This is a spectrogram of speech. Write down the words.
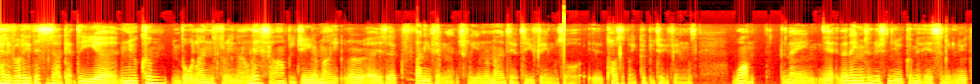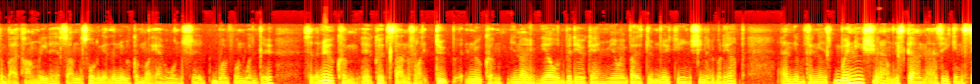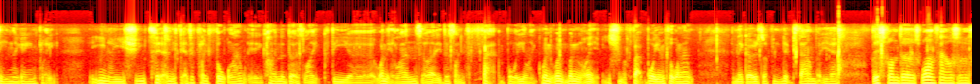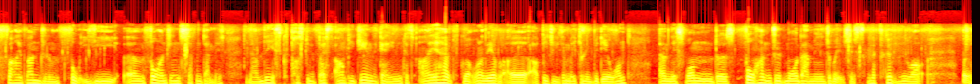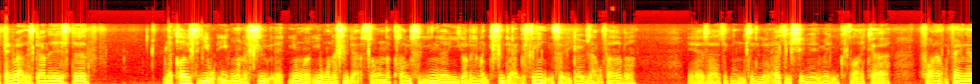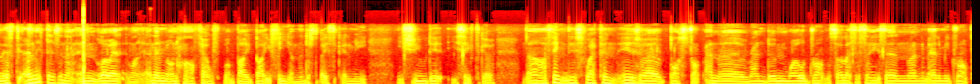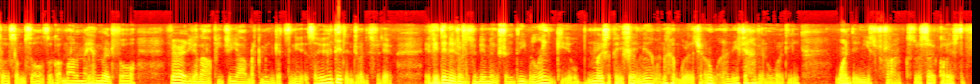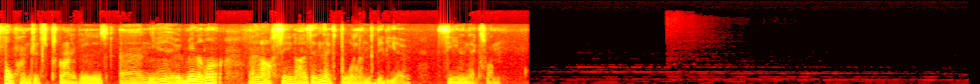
Hello everybody, this is how I get the uh, in Borderlands 3. Now this RPG remind, uh, is a funny thing actually and reminds me of two things, or it possibly could be two things. One, the name, yeah, the name isn't just Nukem, it is something Nukem, but I can't read it, so I'm just calling it the Nukem like everyone should, everyone would do. So the Nukem, it could stand for like Duke Nukem, you know, the old video game, you know, both Duke Nukem and shoot everybody up. And the other thing is, when you shoot out this gun, as you can see in the gameplay, you know, you shoot it and you get to play Fallout, it kind of does like the, uh, when it lands, uh, it does like the fat boy, like when, when, when like, you shoot a fat boy in Fallout, and it goes up and dips down, but yeah, this one does 1,540, um, 407 damage. Now this could possibly be the best RPG in the game, because I have got one of the other uh, RPGs I'm making a video on, and this one does 400 more damage, which is significantly a lot. But the thing about this gun is the the closer you you want to shoot it, you want you want to shoot at someone. The closer you know you got to like shoot it at your feet so it goes out further. Yeah, so as you can see, look, as you shoot it, it makes like a thing. And if and if there's an, an low end, like an enemy on half health but by by your feet, and then just a basic enemy, you shoot it, you're safe to go. Now, I think this weapon is a boss drop and a random world drop, so let's just say it's a random enemy drop of some sort. So I've got Modern Mayhem Mode 4, very good RPG, I recommend getting it. So who did enjoy this video? If you did enjoy this video, make sure you leave a link, it will most appreciate me out and help grow the channel. And if you haven't already, why don't you subscribe? Because we're so close to 400 subscribers, and yeah, it would mean a lot. And I'll see you guys in the next Borderlands video. See you in the next one.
